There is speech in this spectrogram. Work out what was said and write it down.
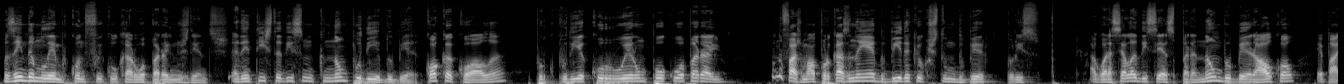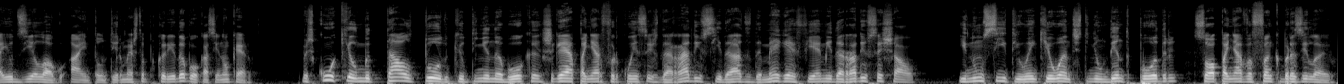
Mas ainda me lembro quando fui colocar o aparelho nos dentes. A dentista disse-me que não podia beber Coca-Cola porque podia corroer um pouco o aparelho. Mas não faz mal, por acaso nem é bebida que eu costumo beber, por isso. Agora, se ela dissesse para não beber álcool, epá, eu dizia logo, ah, então tira-me esta porcaria da boca, assim não quero. Mas com aquele metal todo que eu tinha na boca, cheguei a apanhar frequências da Rádio Cidade, da Mega FM e da Rádio Seixal. E num sítio em que eu antes tinha um dente podre, só apanhava funk brasileiro.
